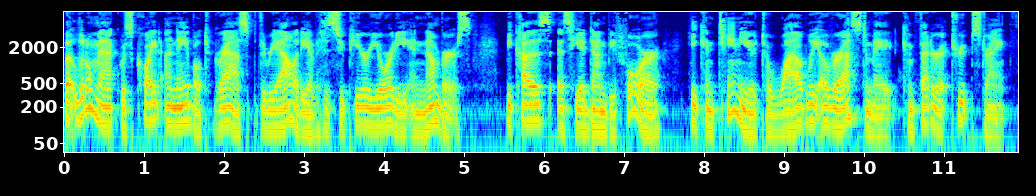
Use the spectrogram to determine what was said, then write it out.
But Little Mac was quite unable to grasp the reality of his superiority in numbers, because, as he had done before, he continued to wildly overestimate Confederate troop strength.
